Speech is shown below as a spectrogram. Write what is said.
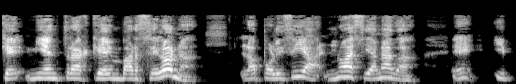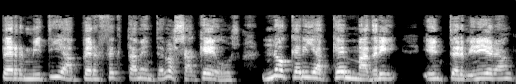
que mientras que en Barcelona la policía no hacía nada ¿eh? y permitía perfectamente los saqueos, no quería que en Madrid intervinieran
